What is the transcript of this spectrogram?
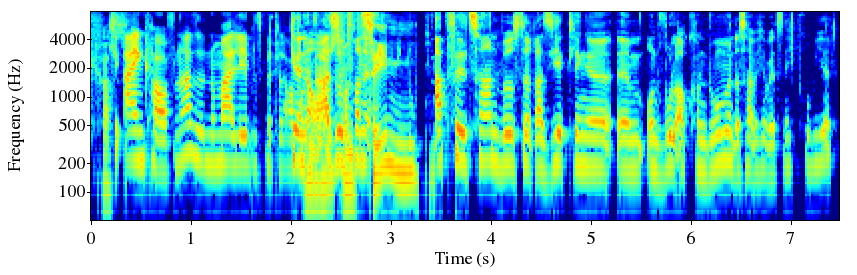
Krass. Einkaufen, ne? also normal Lebensmittel auch. Genau, also von, von zehn Minuten. Apfel, Zahnbürste, Rasierklinge ähm, und wohl auch Kondome. Das habe ich aber jetzt nicht probiert.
